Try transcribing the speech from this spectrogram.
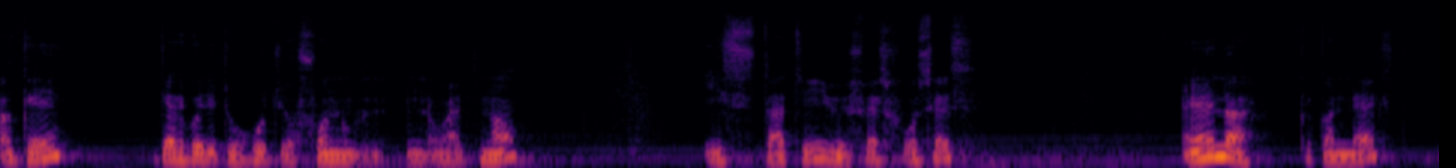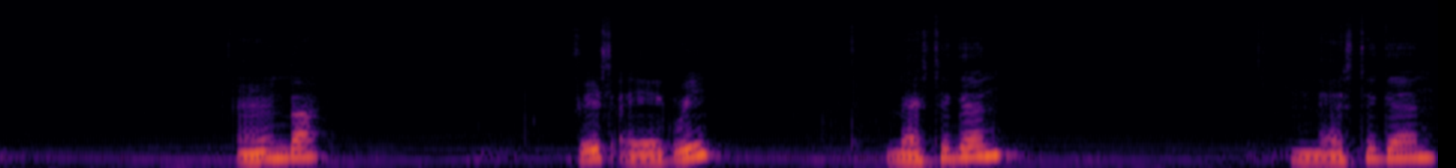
Okay. Get ready to root your phone right now is starting with first process. And uh, click on next. And uh, this I agree. Next again. Next again.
